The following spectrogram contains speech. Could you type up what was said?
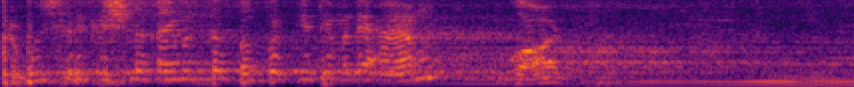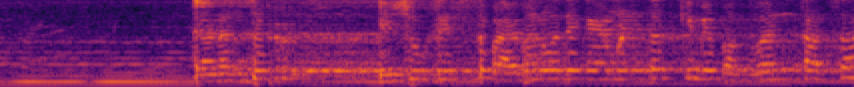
प्रभू श्रीकृष्ण काय म्हणतात? भगवद्गीतेमध्ये आय एम गॉड त्यानंतर येशू ख्रिस्त बायबलमध्ये काय म्हणतात की मी भगवंताचा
